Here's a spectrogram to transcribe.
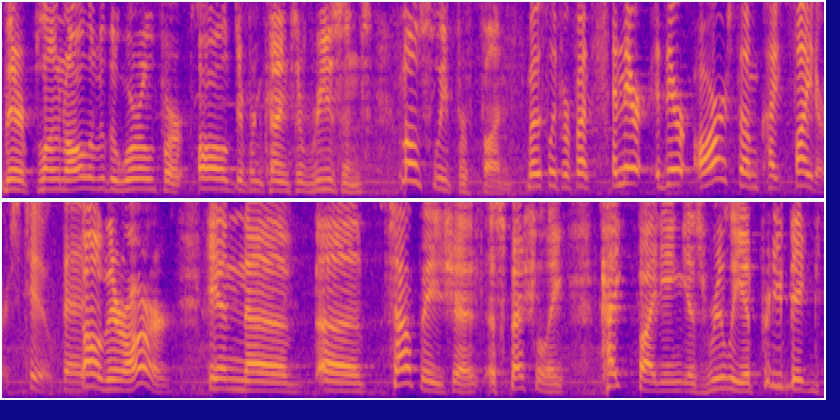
They're flown all over the world for all different kinds of reasons, mostly for fun. mostly for fun. And there there are some kite fighters too. That Oh, there are. In uh, uh, South Asia, especially, kite fighting is really a pretty big,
